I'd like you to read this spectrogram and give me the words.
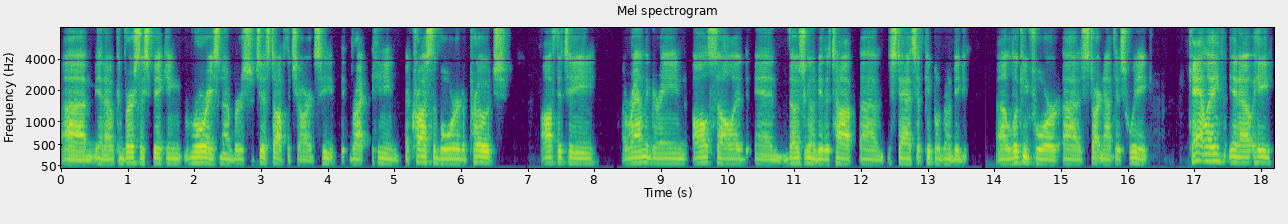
um, you know, conversely speaking, Rory's numbers just off the charts. He, right, he across the board approach off the tee, around the green, all solid. And those are going to be the top uh, stats that people are going to be uh, looking for uh, starting out this week. Cantlay, you know, he,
